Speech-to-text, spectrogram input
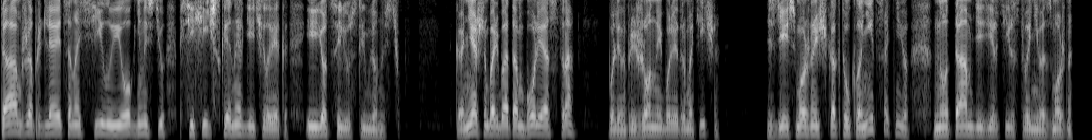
Там же определяется она силой и огненностью психической энергии человека и ее целеустремленностью. Конечно, борьба там более остра, более напряженная и более драматична. Здесь можно еще как-то уклониться от нее, но там дезертирство невозможно,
